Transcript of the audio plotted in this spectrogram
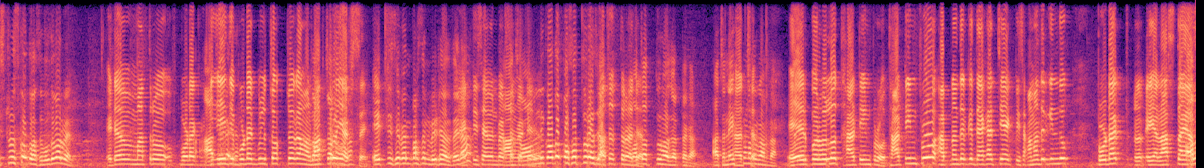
স্টোরেজ কত আছে বলতে পারবেন? এটা মাত্র প্রোডাক্ট আচ্ছা, এই যে এটা- চকচক আমার মাত্রই আসছে। 87% বেট হেলথ তাই না? 87% আচ্ছা অনলি কত? 75000 75,000 75000 টাকা। আচ্ছা নেক্সট কোনটা দেখব আমরা। এরপর হলো থার্টিন প্রো থার্টিন প্রো আপনাদেরকে দেখাচ্ছি এক পিস আমাদের কিন্তু প্রোডাক্ট রাস্তায় আছে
